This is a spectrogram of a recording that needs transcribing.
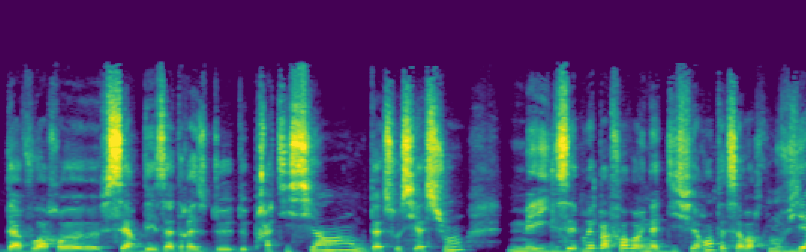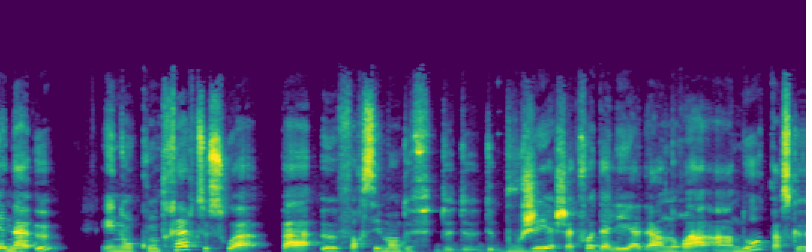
d'avoir, euh, certes, des adresses de, praticiens ou d'associations, mais ils aimeraient parfois avoir une aide différente, à savoir qu'on vienne à eux et non le contraire, que ce soit pas eux forcément de, de, bouger à chaque fois, d'aller d'un endroit à un autre, parce que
